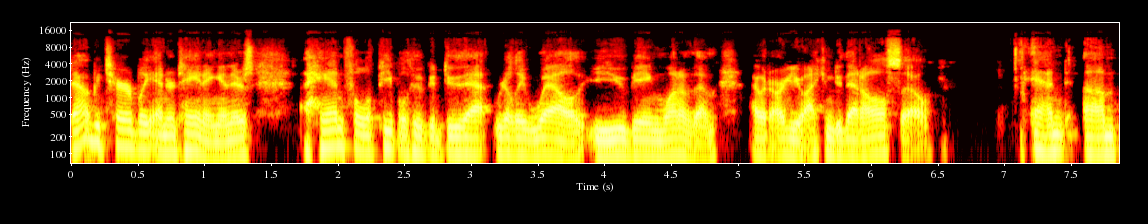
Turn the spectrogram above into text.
that would be terribly entertaining. And there's a handful of people who could do that really well, you being one of them. I would argue I can do that also. And um,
